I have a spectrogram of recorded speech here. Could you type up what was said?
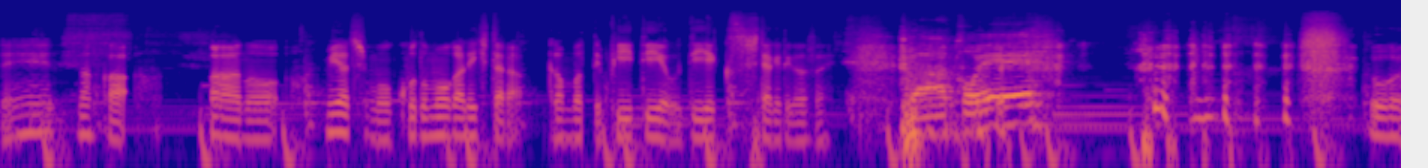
ねなんか、あの、宮地も子供ができたら頑張って PTA を DX してあげてください。うわー、怖え お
